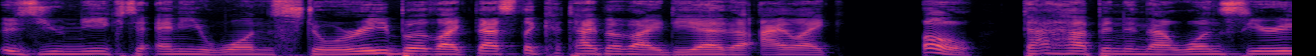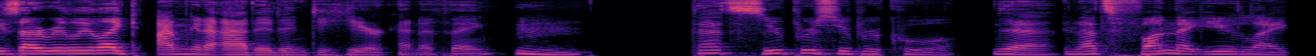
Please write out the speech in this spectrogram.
is unique to any one story, but like that's the type of idea that I like, oh, that happened in that one series I really like. I'm to add it into here kind of thing. Mhm. That's super super cool. Yeah. And that's fun that you like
